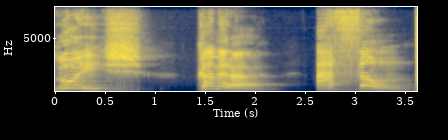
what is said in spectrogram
Luz, câmera, ação!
